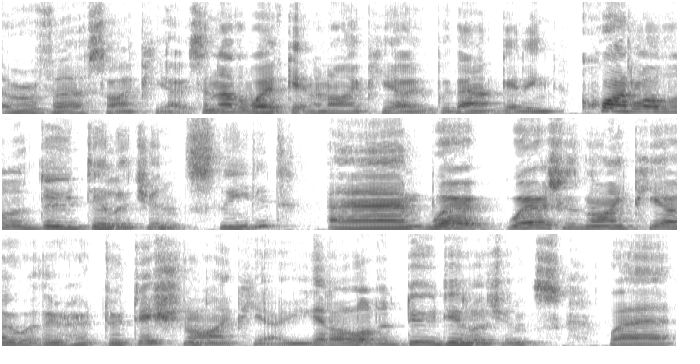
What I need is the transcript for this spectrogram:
a, reverse IPO. It's another way of getting an IPO without getting quite a lot of the due diligence needed. Um, where, whereas with an IPO, with a traditional IPO, you get a lot of due diligence where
